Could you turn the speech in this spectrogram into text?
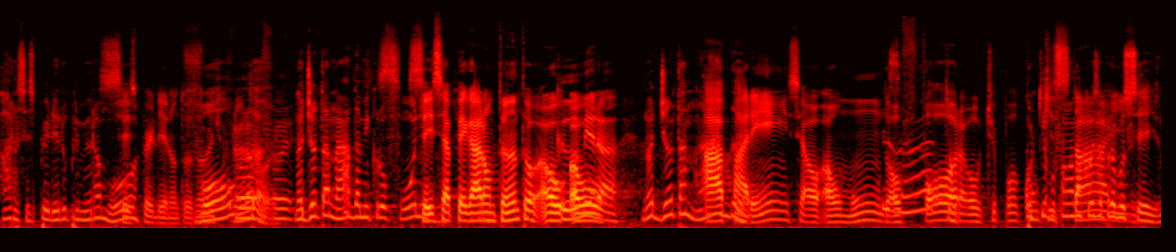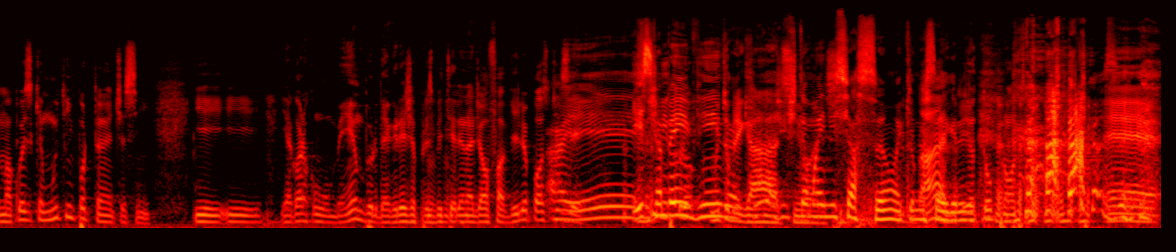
Cara, vocês perderam o primeiro amor. Vocês perderam totalmente. o primeiro Volta. amor. Foi. Não adianta nada microfone. Vocês se apegaram tanto ao, ao, câmera. Não adianta à nada. aparência, ao, ao mundo, Exato. ao fora, ao tipo, ao Porque eu vou conquistar. falar uma coisa pra e- vocês, uma coisa que é muito importante, assim. E, e, e agora, como membro da Igreja Presbiteriana de Alphaville, eu posso dizer. Aê, esse seja micro- bem-vindo. Muito aqui. obrigado, A gente tem uma senhores. iniciação aqui nessa Ah, igreja. Eu tô pronto. é,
